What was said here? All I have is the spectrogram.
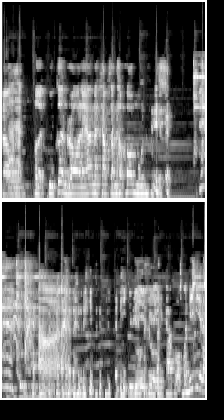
เรานะฮะเปิด Google รอแล้วนะครับสำหรับข้อมูล อ่าดีดีโอเคครับผมวันนี้มีอะไร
